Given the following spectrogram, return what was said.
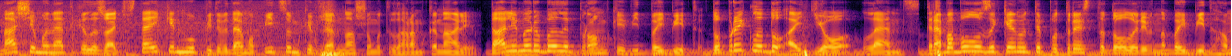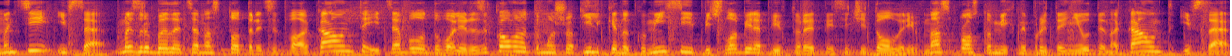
наші монетки лежать в стейкінгу, підведемо підсумки вже в нашому телеграм-каналі. Далі ми робили промки від Bybit. До прикладу, IDO Lens. Треба було закинути по 300 доларів на Bybit гаманці, і все. Ми зробили це на 132 акаунти, і це було доволі ризиковано, тому що тільки на комісії пішло біля півтори тисячі доларів. Нас просто міг не пройти ні один акаунт, і все.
